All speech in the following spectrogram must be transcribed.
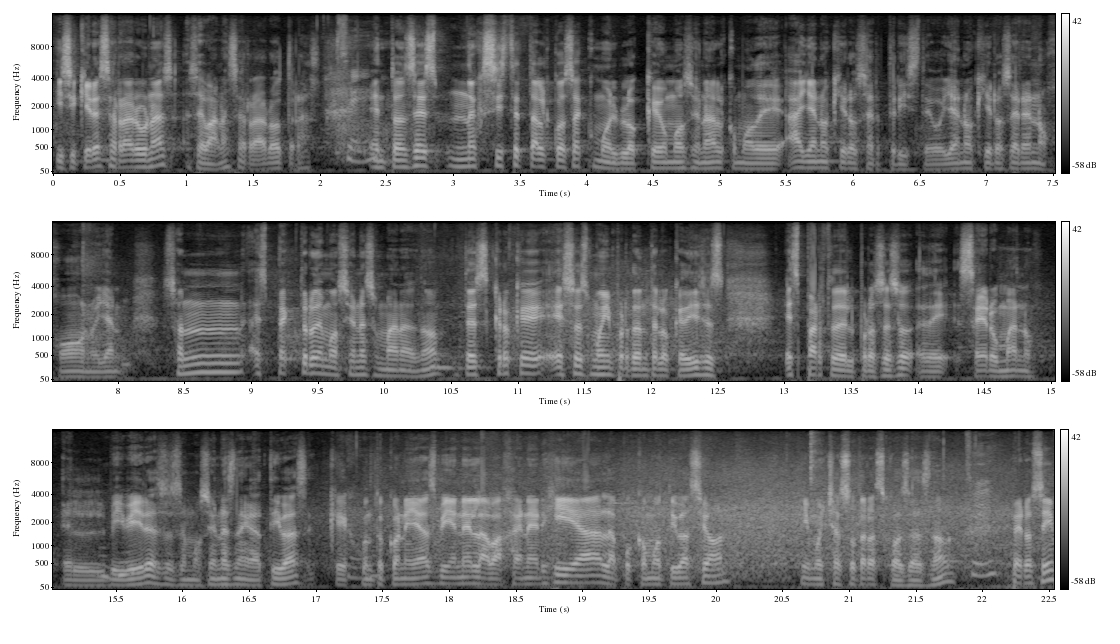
Y si quieres cerrar unas, se van a cerrar otras. Entonces, no existe tal cosa como el bloqueo emocional, como de, ah, ya no quiero ser triste, o ya no quiero ser enojón, o ya... Son espectro de emociones humanas, ¿no? Entonces, creo que eso es muy importante lo que dices. Es parte del proceso de ser humano, el vivir esas emociones negativas, que junto con ellas viene la baja energía, la poca motivación y muchas otras cosas, ¿no? Sí. Pero sí,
